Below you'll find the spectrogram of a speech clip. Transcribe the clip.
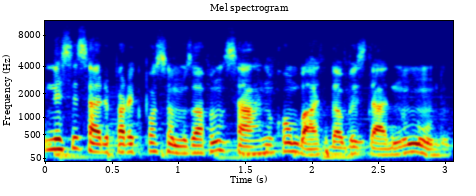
e necessário para que possamos avançar no combate da obesidade no mundo.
